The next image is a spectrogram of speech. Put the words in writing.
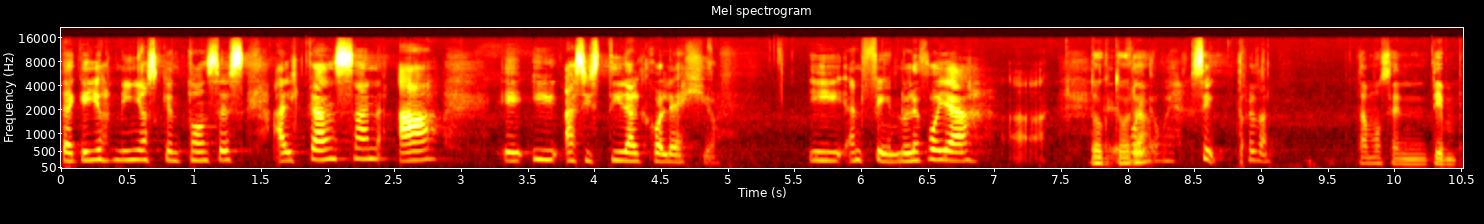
de aquellos niños que entonces alcanzan a eh, asistir al colegio. Y, en fin, no les voy a... Doctora. sí, perdón. Estamos en tiempo.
